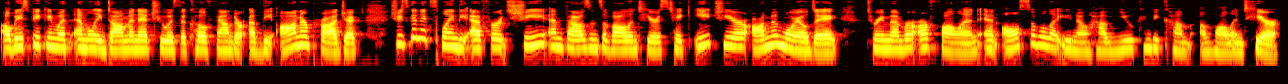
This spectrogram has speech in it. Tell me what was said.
I'll be speaking with Emily Domenech, who is the co-founder of the Honor Project. She's going to explain the efforts she and thousands of volunteers take each year on Memorial Day to remember our fallen, and also will let you know how you can become a volunteer.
